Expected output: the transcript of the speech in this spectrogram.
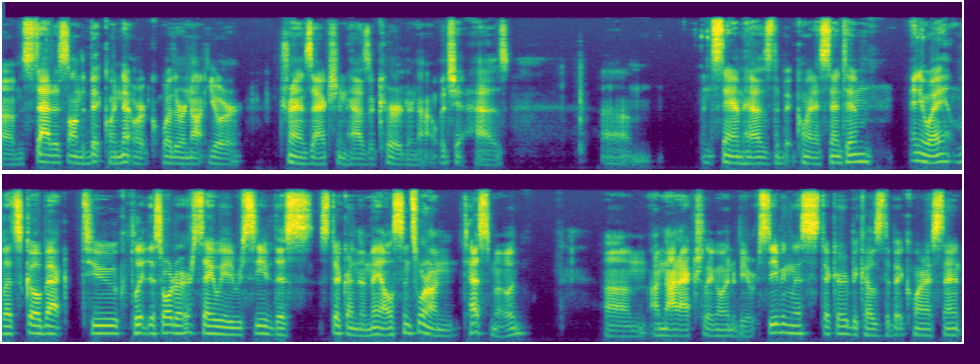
um, status on the Bitcoin network, whether or not your transaction has occurred or not, which it has. Um, and Sam has the Bitcoin I sent him. Anyway, let's go back to complete this order. Say we receive this sticker in the mail. Since we're on test mode, um, I'm not actually going to be receiving this sticker because the Bitcoin I sent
